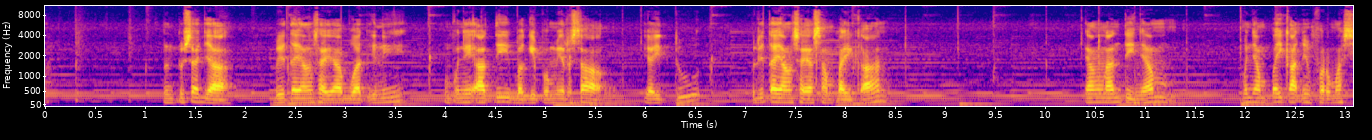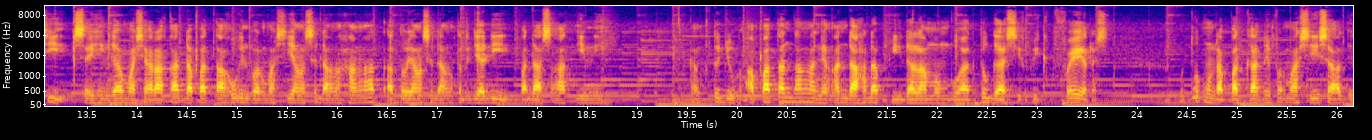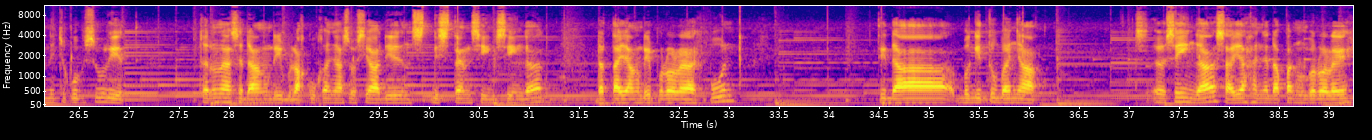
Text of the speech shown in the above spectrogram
Tentu saja, berita yang saya buat ini mempunyai arti bagi pemirsa, yaitu berita yang saya sampaikan yang nantinya menyampaikan informasi sehingga masyarakat dapat tahu informasi yang sedang hangat atau yang sedang terjadi pada saat ini. Yang ketujuh, apa tantangan yang Anda hadapi dalam membuat tugas civic affairs? untuk mendapatkan informasi saat ini cukup sulit karena sedang diberlakukannya social distancing sehingga data yang diperoleh pun tidak begitu banyak sehingga saya hanya dapat memperoleh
